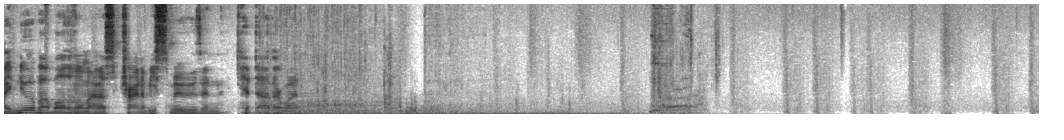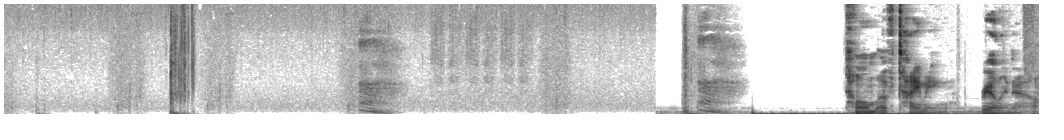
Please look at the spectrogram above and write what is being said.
I knew about both of them. I was trying to be smooth and hit the other one. Tomb of Timing. Really now.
